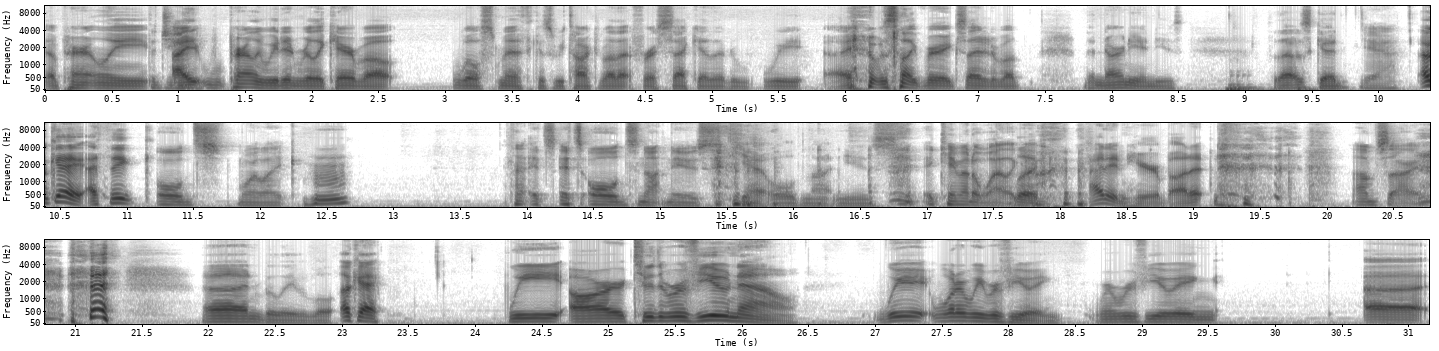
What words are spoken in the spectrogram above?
apparently The I apparently we didn't really care about Will Smith because we talked about that for a second. And we I was like very excited about the Narnia news, so that was good. Yeah, Okay, I think olds more like hmm it's it's olds, not news. yeah, old not news. it came out a while ago. Look, I didn't hear about it. I'm sorry. Unbelievable. Okay. We are to the review now. We what are we reviewing? We're reviewing uh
